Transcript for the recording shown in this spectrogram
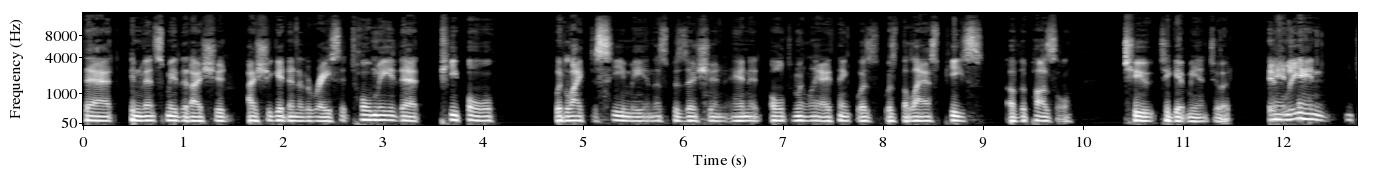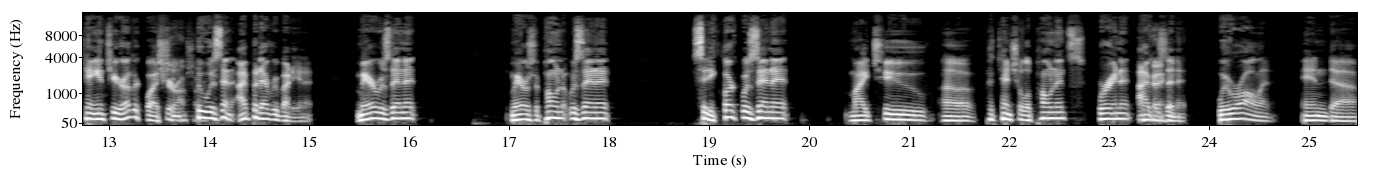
that convinced me that I should, I should get into the race. It told me that people would like to see me in this position, and it ultimately I think was was the last piece of the puzzle to to get me into it. And, and to answer your other question, Sure, who was in it? I put everybody in it. Mayor was in it. Mayor's opponent was in it. City clerk was in it. My two uh, potential opponents were in it. I was in it. We were all in it, and uh,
